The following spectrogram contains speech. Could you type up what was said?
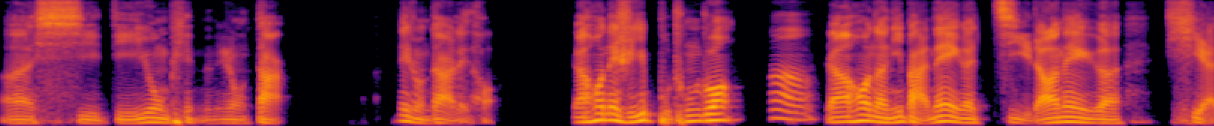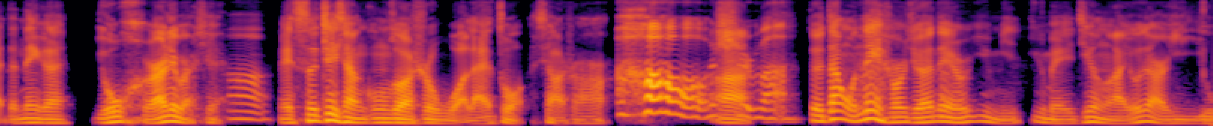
呃洗涤用品的那种袋儿，那种袋儿里头，然后那是一补充装，嗯然后呢，你把那个挤到那个铁的那个油盒里边去。嗯，每次这项工作是我来做，小时候。哦，啊是吗？对，但我那时候觉得那时候 玉米玉美净啊，有点油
